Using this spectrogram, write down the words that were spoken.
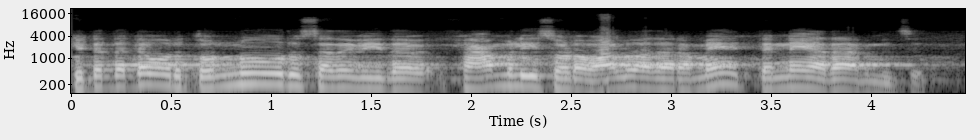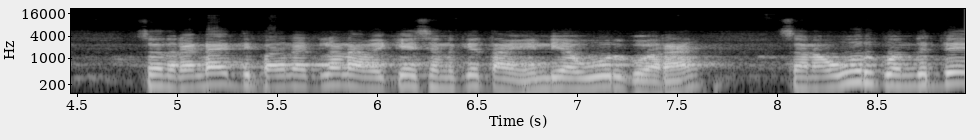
கிட்டத்தட்ட ஒரு தொண்ணூறு சதவீத ஃபேமிலிஸோட வாழ்வாதாரமே தென்னையாக தான் இருந்துச்சு. ஸோ இந்த ரெண்டாயிரத்தி பதினெட்டில் நான் வெக்கேஷனுக்கு தான் இந்தியா ஊருக்கு வரேன். ஸோ நான் ஊருக்கு வந்துட்டு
